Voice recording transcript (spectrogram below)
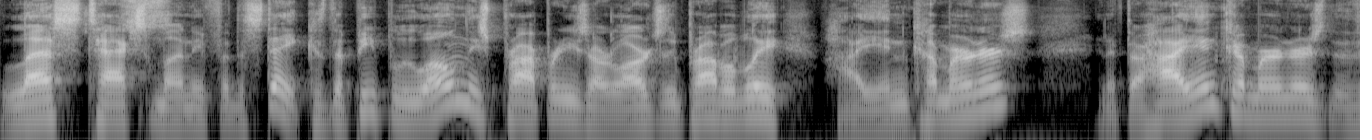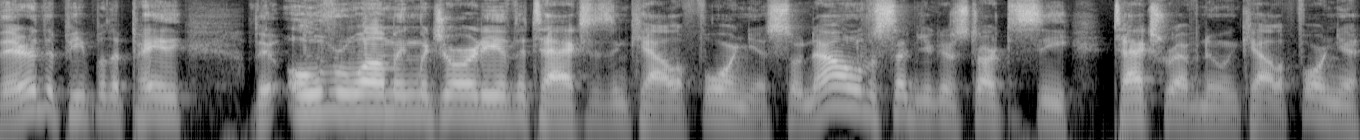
less tax money for the state because the people who own these properties are largely probably high income earners. And if they're high income earners, they're the people that pay the overwhelming majority of the taxes in California. So now all of a sudden you're going to start to see tax revenue in California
